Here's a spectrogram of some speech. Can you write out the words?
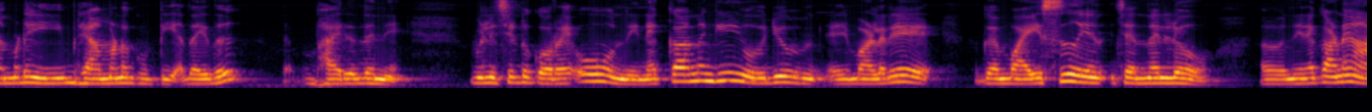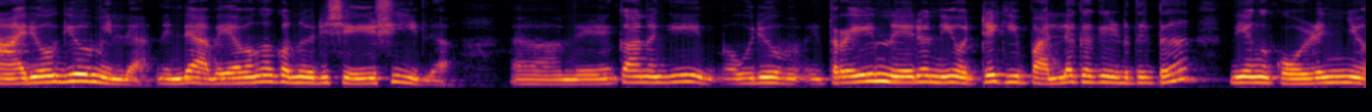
നമ്മുടെ ഈ ബ്രാഹ്മണക്കുട്ടി അതായത് ഭരതനെ വിളിച്ചിട്ട് കുറേ ഓ നിനക്കാണെങ്കിൽ ഒരു വളരെ വയസ്സ് ചെന്നല്ലോ. നിനക്കാണെങ്കിൽ ആരോഗ്യവുമില്ല. നിന്റെ അവയവങ്ങൾക്കൊന്നും ഒരു ശേഷിയില്ല. നിനക്കാണെങ്കിൽ ഒരു ഇത്രയും നേരം നീ ഒറ്റയ്ക്ക് ഈ പല്ലക്കൊക്കെ എടുത്തിട്ട് നീ അങ്ങ് കുഴഞ്ഞു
